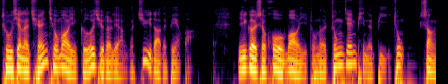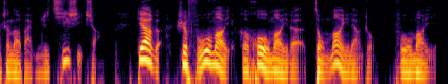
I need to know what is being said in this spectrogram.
出现了全球贸易格局的两个巨大的变化：一个是货物贸易中的中间品的比重上升到百分之七十以上；第二个是服务贸易和货物贸易的总贸易量中，服务贸易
